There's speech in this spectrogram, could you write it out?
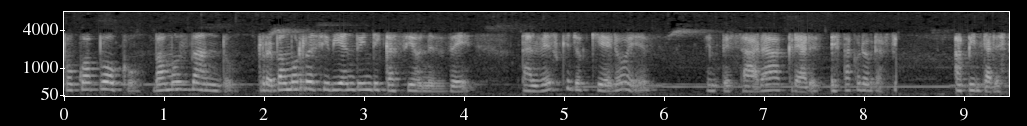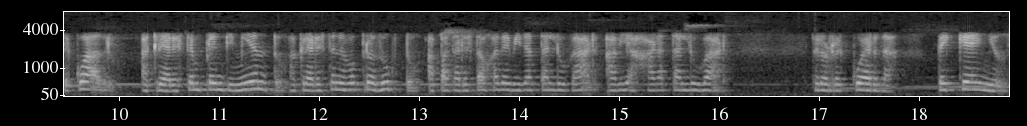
poco a poco, vamos dando, vamos recibiendo indicaciones de tal vez que yo quiero es empezar a crear esta coreografía a pintar este cuadro, a crear este emprendimiento, a crear este nuevo producto, a pasar esta hoja de vida a tal lugar, a viajar a tal lugar. Pero recuerda, pequeños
